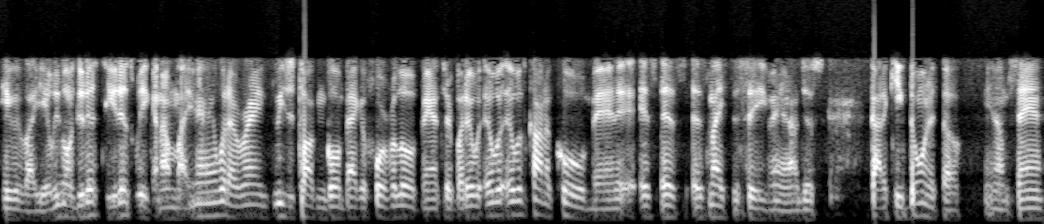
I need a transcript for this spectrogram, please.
He was like, "Yeah, we're gonna do this to you this week," and I'm like, "Man, whatever." Ain't. We just talking, going back and forth, a little banter, but it it, it was kind of cool, man. It, it's it's it's nice to see, man. I just got to keep doing it though. You know what I'm saying?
